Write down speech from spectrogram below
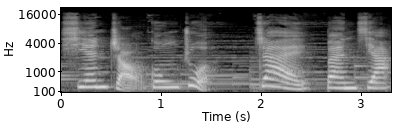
先找工作再搬家。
